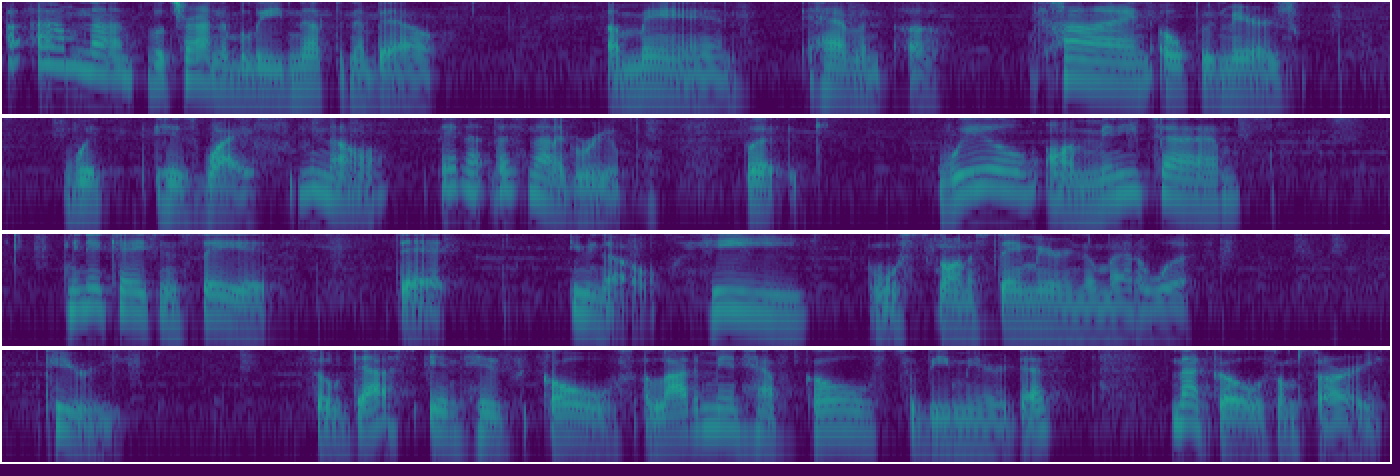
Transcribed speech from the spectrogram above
I'm not trying to believe nothing about a man having a kind, open marriage with his wife. You know, not, that's not agreeable. But Will, on many times, many occasions, said that, you know, he was going to stay married no matter what period. So that's in his goals. A lot of men have goals to be married. That's not goals, I'm sorry.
